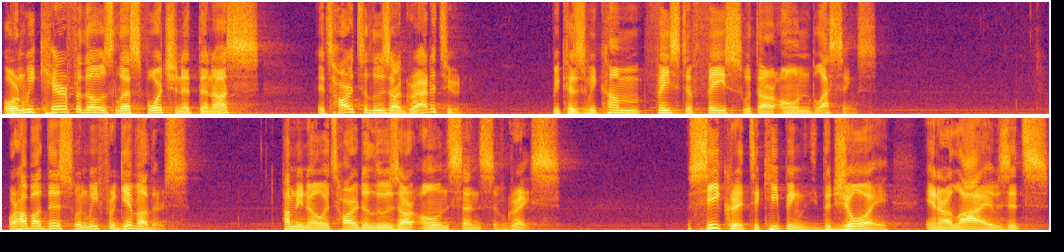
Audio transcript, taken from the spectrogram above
Or when we care for those less fortunate than us, it's hard to lose our gratitude because we come face to face with our own blessings. Or how about this when we forgive others? How many know it's hard to lose our own sense of grace? The secret to keeping the joy in our lives, it's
